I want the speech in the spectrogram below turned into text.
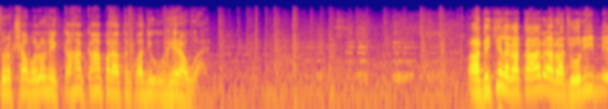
सुरक्षा बलों ने कहाँ कहाँ पर आतंकवादियों को घेरा हुआ है? देखिए, लगातार राजौरी में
